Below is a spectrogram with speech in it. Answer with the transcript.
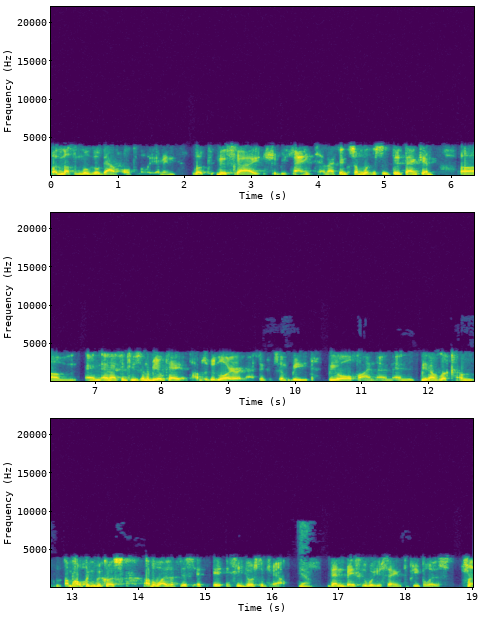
but nothing will go down ultimately. I mean, look, this guy should be thanked, and I think some witnesses did thank him. Um, and and I think he's going to be okay. And Tom's a good lawyer, and I think it's going to be be all fine. And and you know, look, I'm I'm hoping because otherwise, if this if if he goes to jail, Yeah. then basically what you're saying to people is, as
